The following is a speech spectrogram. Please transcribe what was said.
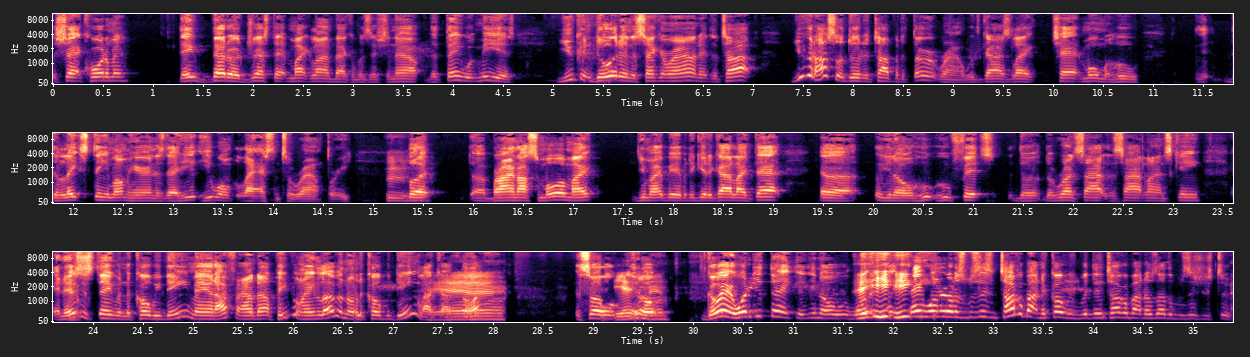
Shaq Quarterman. They better address that Mike linebacker position. Now, the thing with me is you can do it in the second round at the top, you can also do it at the top of the third round with guys like Chad Muma, who the late steam I'm hearing is that he, he won't last until round 3 mm-hmm. But uh, Brian Asamoah might, you might be able to get a guy like that, uh, you know, who who fits the the run side the sideline scheme. And there's yep. this thing with Nakobe Dean, man. I found out people ain't loving on Nakobe Dean like yeah. I thought. So yeah, you know, man. go ahead. What do you think? You know, he, he, he, one of those positions. Talk about Nakobe, but then talk about those other positions too.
